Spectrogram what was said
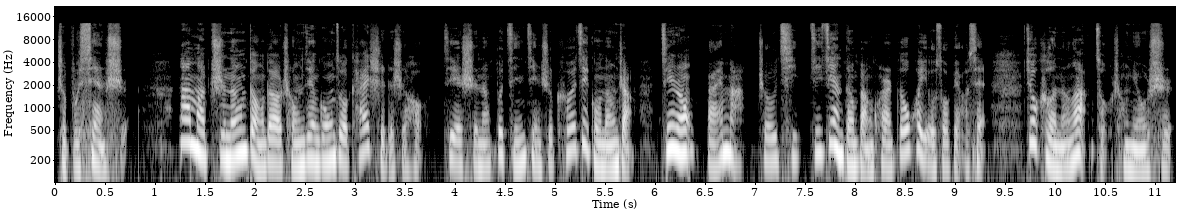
这不现实。那么只能等到重建工作开始的时候，届时呢，不仅仅是科技股能涨，金融、白马、周期、基建等板块都会有所表现，就可能啊走成牛市。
